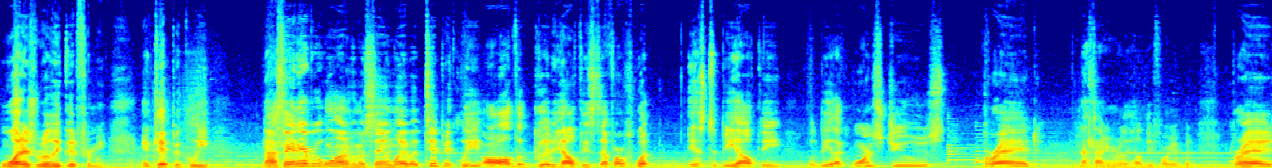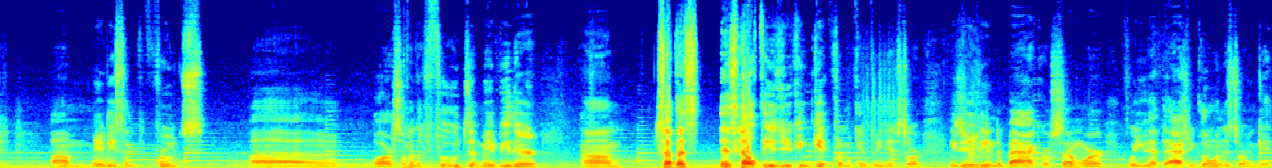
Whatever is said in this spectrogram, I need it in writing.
what is really good for me? And typically, not saying every one of them the same way, but typically all the good healthy stuff or what is to be healthy would be like orange juice, bread. That's not even really healthy for you, but bread, um, maybe some fruits, uh, or some of the foods that may be there. Um, stuff that's as healthy as you can get from a convenience store is usually in the back or somewhere where you have to actually go in the store and get.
